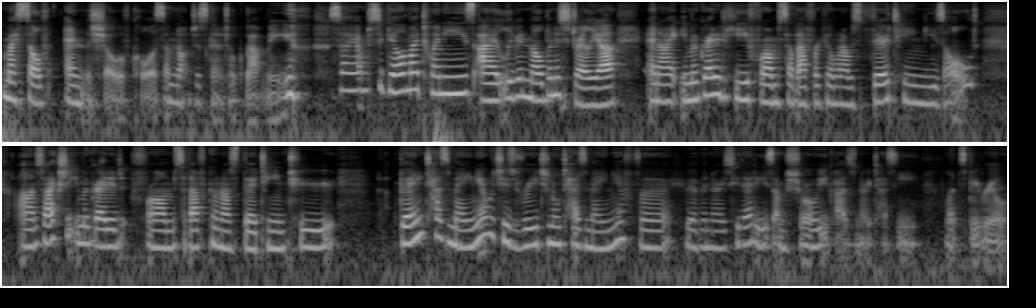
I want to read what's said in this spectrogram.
myself and the show, of course. I'm not just going to talk about me. So, I'm just a girl in my 20s. I live in Melbourne, Australia, and I immigrated here from South Africa when I was 13 years old. Um, so, I actually immigrated from South Africa when I was 13 to Burnie, Tasmania, which is regional Tasmania for whoever knows who that is. I'm sure you guys know Tassie, let's be real.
